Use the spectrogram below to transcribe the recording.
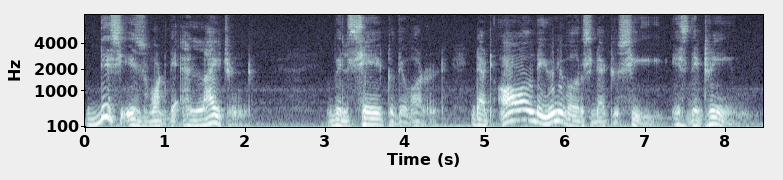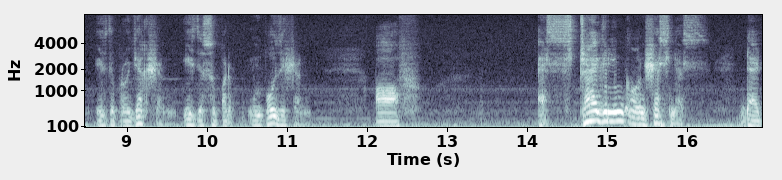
This is what the enlightened will say to the world that all the universe that you see is the dream, is the projection, is the superimposition of a staggering consciousness that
